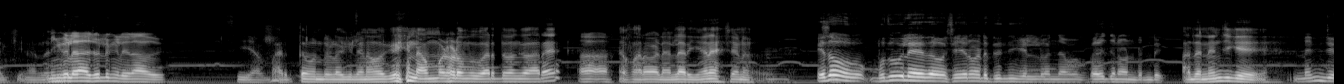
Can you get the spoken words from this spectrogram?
ஓகே நல்ல நீங்களே சொல்லுங்களேன் ஏதாவது சியா வருத்தம் ஒன்று இல்லை நமக்கு நம்மளோட உடம்புக்கு வருத்தவங்க வர. பரவாயில்ல நல்லா இருக்கீங்க. சேனு ஏதோ முதுகுல ஏதோ செய்யணும் தெரிஞ்சுங்கள் கொஞ்சம் பிரச்சனை உண்டு அந்த நெஞ்சுக்கு? நெஞ்சு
